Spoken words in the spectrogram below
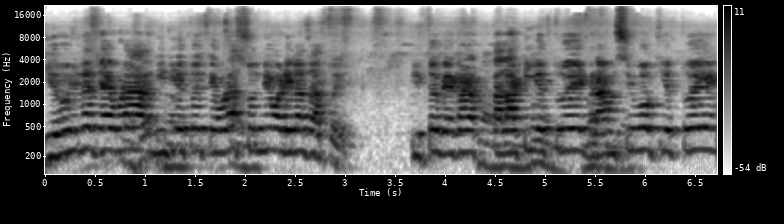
गिरोळीला जेवढा निधी येतोय तेवढा सोनेवाडीला जातोय. तिथं वेगळा तलाठी येतोय ग्रामसेवक येतोय.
